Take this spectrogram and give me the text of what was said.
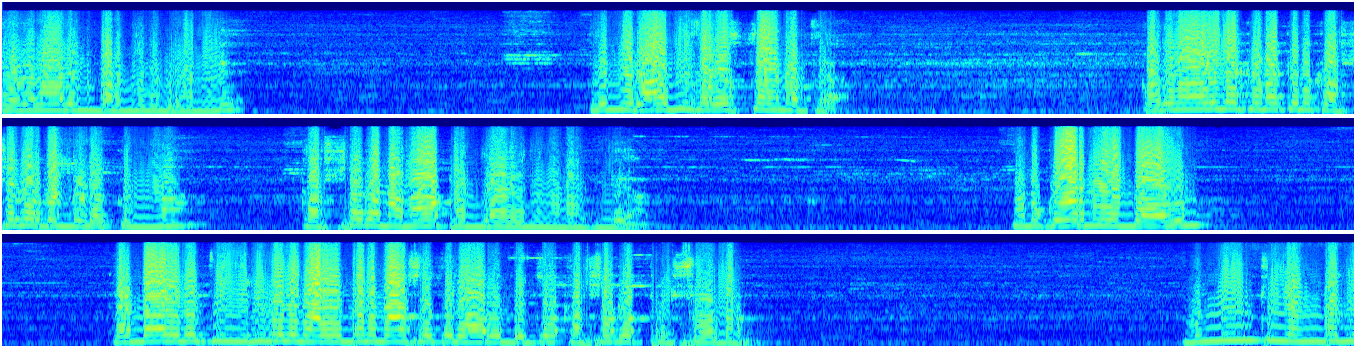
ദേവരാജൻ പറഞ്ഞതുപോലെ ഇന്ന് പതിനായിരക്കണക്കിന് കർഷകർ പങ്കെടുക്കുന്ന കർഷക മഹാപഞ്ചായത്ത് നടക്കുകയാണ്. നമുക്ക് ഓർമ്മയുണ്ടാവും രണ്ടായിരത്തി ഇരുപത് നവംബർ മാസത്തിൽ ആരംഭിച്ച കർഷക പ്രക്ഷോഭം. മുന്നൂറ്റി എൺപത്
